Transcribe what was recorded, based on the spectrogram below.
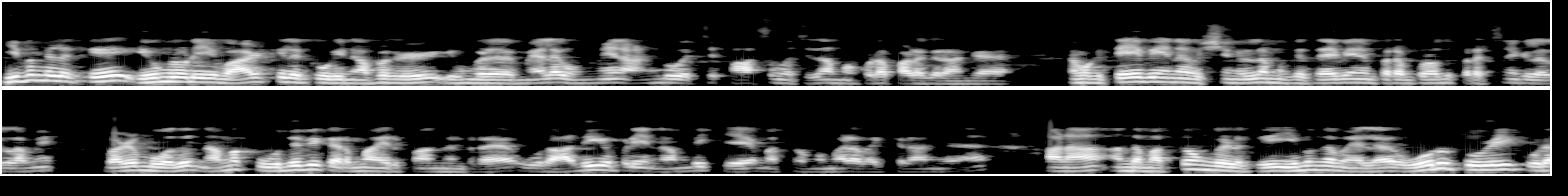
இவங்களுக்கு இவங்களுடைய வாழ்க்கையில் கூடிய நபர்கள் இவங்க மேல உண்மையான அன்பு வச்சு பாசம் வச்சு தான் நம்ம கூட பழகுறாங்க. நமக்கு தேவையான விஷயங்கள் நமக்கு தேவையான பிறப்போது பிரச்சனைகள் எல்லாமே வரும்போது நமக்கு உதவிகரமா இருப்பாங்கன்ற ஒரு அதிகப்படிய நம்பிக்கையை மற்றவங்க மேல வைக்கிறாங்க. ஆனா அந்த மற்றவங்களுக்கு இவங்க மேல ஒரு துளி கூட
